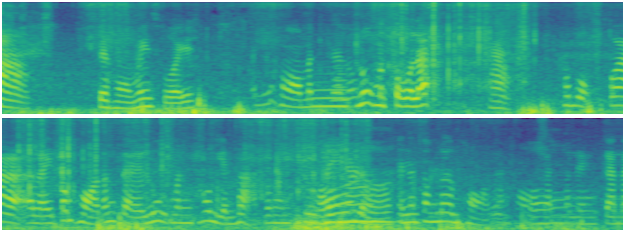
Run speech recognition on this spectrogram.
ค่ะ แต่ห่อไม่สวย อันนี้ห่อมันลูกมันโตแล้ว ค่ะพอเขาบอกว่าอะไรต้องห่อตั้งแต่ลูกมันเท่าเหรียญบาทเพราะงั้นคืออ๋อไม่น่าเหรออันนั้นต้องเริ่มห่อกันห่อกันอ๋อแมลงกัน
